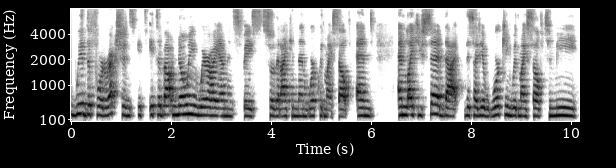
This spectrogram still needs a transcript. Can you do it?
with the four directions it's it's about knowing where i am in space so that i can then work with myself and and like you said that this idea of working with myself to me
